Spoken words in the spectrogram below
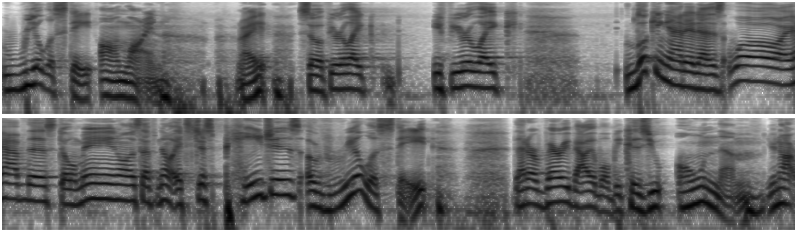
real estate online, right? So if you're like if you're like looking at it as, well, I have this domain, all this stuff. No, it's just pages of real estate that are very valuable because you own them. You're not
